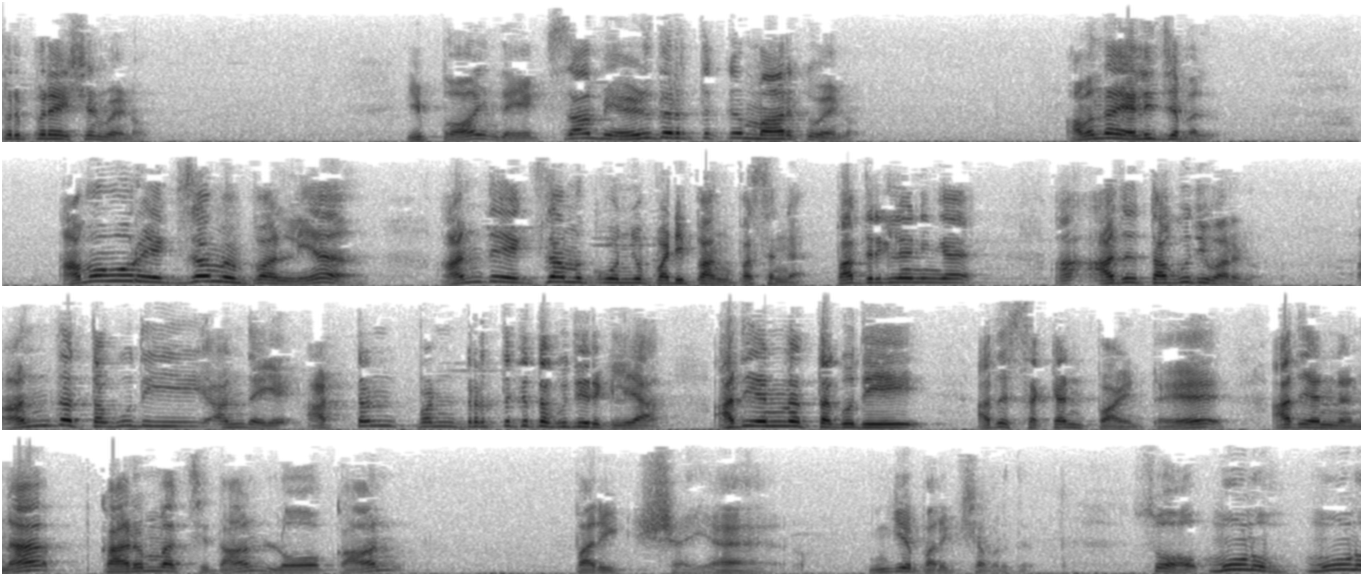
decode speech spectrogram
பிரிப்பரேஷன் வேணும். இப்போ இந்த எக்ஸாம் எழுதுறதுக்கு மார்க் வேணும். அவன் தான் எலிஜிபிள் அவன் ஒரு எக்ஸாம் வைப்பான் இல்லையா? அந்த எக்ஸாமுக்கு கொஞ்சம் படிப்பாங்க பசங்க. பாத்திருக்கீங்களா நீங்க? அது தகுதி வரணும். அந்த தகுதி அந்த அட்டன் பண்றதுக்கு தகுதி இருக்கு இல்லையா? அது என்ன தகுதி? அது செகண்ட் பாயிண்ட் அது என்னன்னா கர்மச்சிதான் லோகான் பரீட்சைய. இங்கே பரீட்சை வருது. சோ மூணு மூணு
